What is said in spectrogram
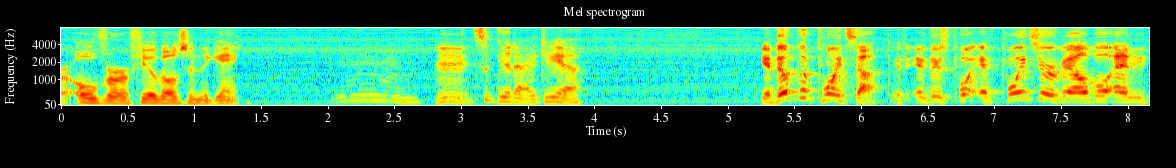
or over field goals in the game. Mm, mm. That's a good idea. Yeah, they'll put points up if, if there's po- if points are available. And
